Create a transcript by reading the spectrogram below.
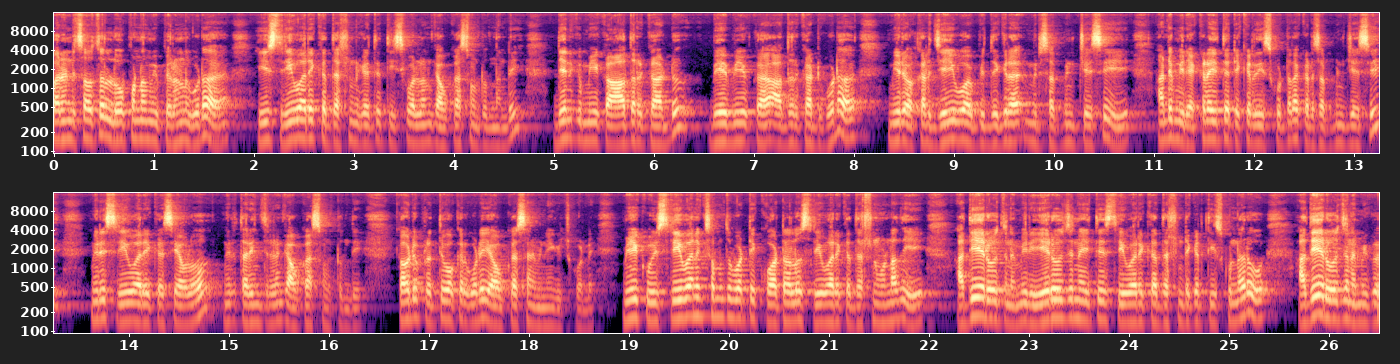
పన్నెండు సంవత్సరాల లోపల మీ పిల్లలను కూడా ఈ శ్రీవారి యొక్క దర్శనానికి అయితే తీసుకువెళ్ళడానికి అవకాశం ఉంటుందండి. దీనికి మీ యొక్క ఆధార్ కార్డు బేబీ యొక్క ఆధార్ కార్డు కూడా మీరు అక్కడ జేఈఓ ఆఫీస్ దగ్గర మీరు సబ్మిట్ చేసి అంటే మీరు ఎక్కడైతే టికెట్ తీసుకుంటారో అక్కడ సబ్మిట్ చేసి మీరు శ్రీవారి యొక్క సేవలో మీరు తరించడానికి అవకాశం ఉంటుంది. కాబట్టి ప్రతి ఒక్కరు కూడా ఈ అవకాశాన్ని వినియోగించుకోండి. మీకు శ్రీవారికి సంబంధించి బట్టి కోటలో శ్రీవారి యొక్క దర్శనం ఉన్నది. అదే రోజున మీరు ఏ రోజున అయితే శ్రీవారి యొక్క దర్శన టికెట్ తీసుకున్నారో అదే రోజున మీకు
